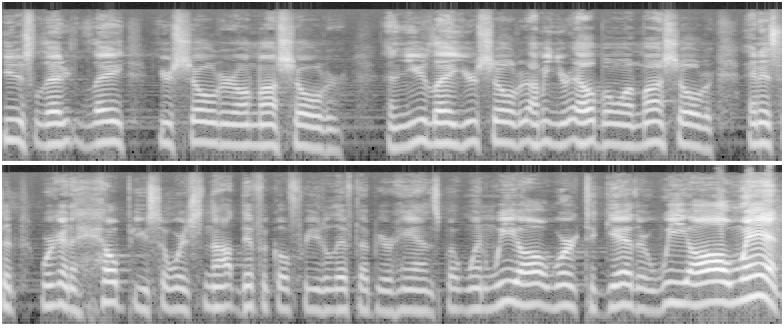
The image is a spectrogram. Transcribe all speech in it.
You just lay, lay your shoulder on my shoulder and you lay your shoulder, I mean, your elbow on my shoulder. And it said, We're going to help you so it's not difficult for you to lift up your hands. But when we all work together, we all win.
